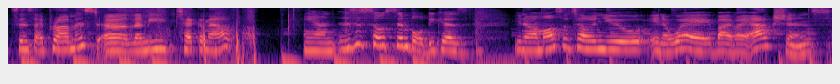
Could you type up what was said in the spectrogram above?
since I promised, uh, let me check them out. And this is so simple because, you know, I'm also telling you in a way by my actions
